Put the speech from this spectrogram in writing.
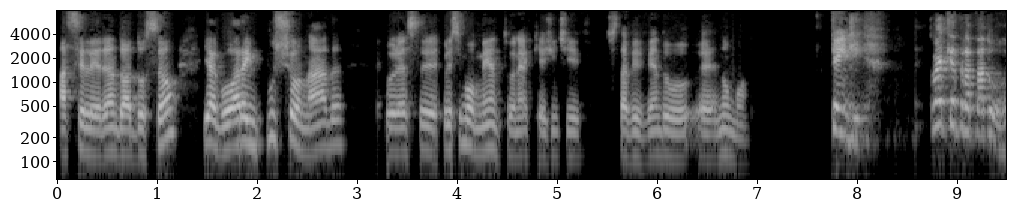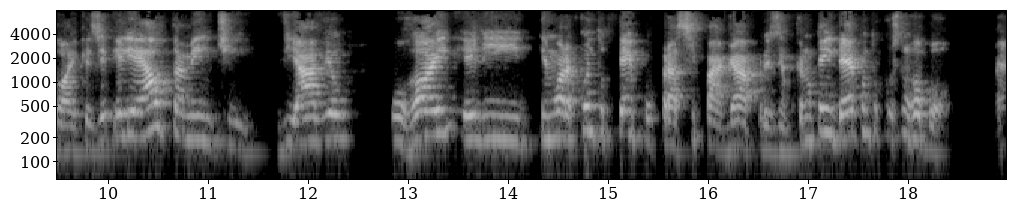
acelerando a adoção, e agora impulsionada por esse, por esse momento né, que a gente está vivendo é, no mundo. Entendi. Como é que é tratado o ROI? Quer dizer, ele é altamente viável o ROI ele demora quanto tempo para se pagar, por exemplo? Porque eu não tenho ideia quanto custa um robô. Né?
